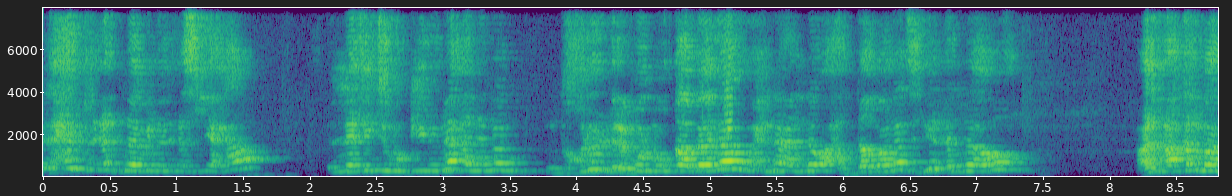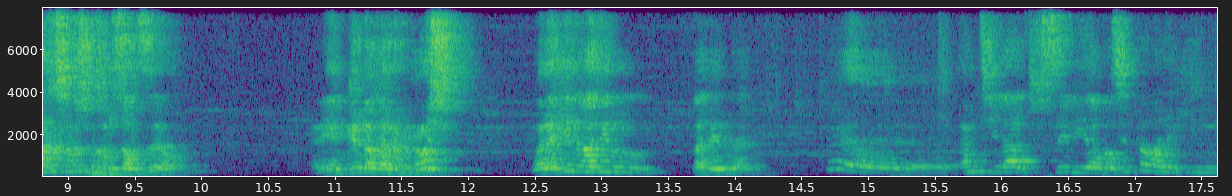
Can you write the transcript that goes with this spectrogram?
الحد الأدنى من الأسلحة التي تمكننا أننا ندخلوا نلعبوا المقابلة وحنا عندنا واحد الضمانات ديال أنه على الأقل ما نخسروش بخمسة لزيرو. يعني يمكن ما غنربحوش ولكن غادي غادي آه، أمثلة تفصيلية بسيطة ولكن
